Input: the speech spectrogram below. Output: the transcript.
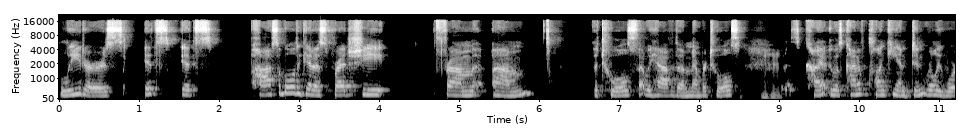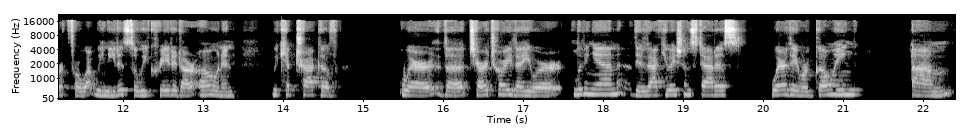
leaders. It's it's possible to get a spreadsheet from um, the tools that we have, the member tools. Mm-hmm. It's kind of, it was kind of clunky and didn't really work for what we needed, so we created our own, and we kept track of where the territory they were living in, the evacuation status, where they were going. Um,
